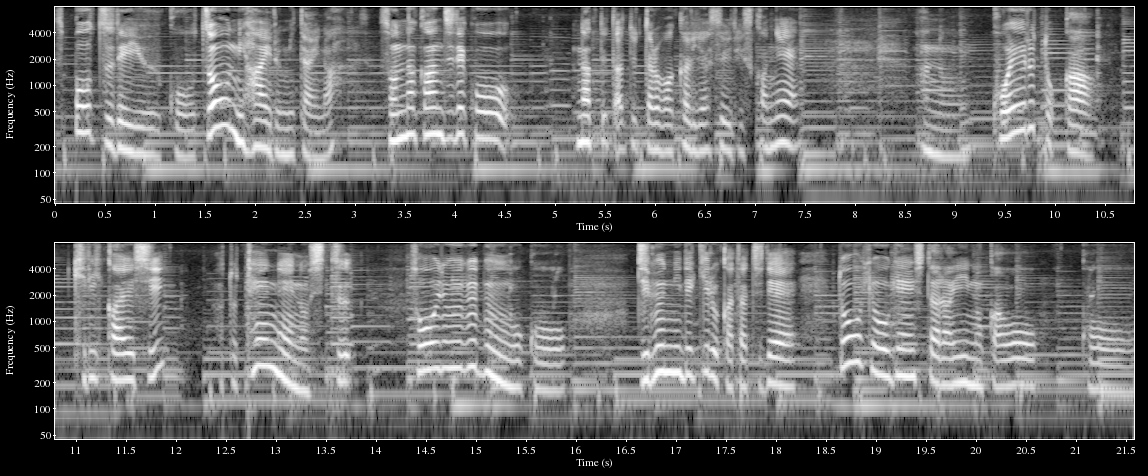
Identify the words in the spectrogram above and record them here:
スポーツでいうこうゾーンに入るみたいなそんな感じでこうなってたって言ったら分かりやすいですかね。あの超えるとか切り返しあと丁寧の質そういう部分をこう自分にできる形でどう表現したらいいのかをこ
